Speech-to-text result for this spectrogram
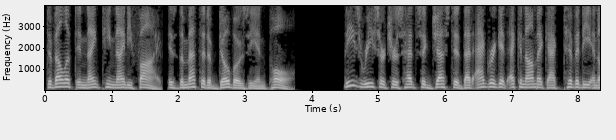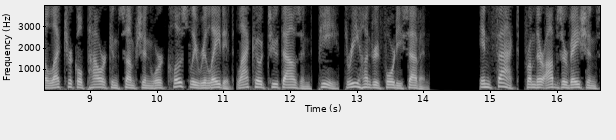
developed in 1995, is the method of Dobozi and Pohl. These researchers had suggested that aggregate economic activity and electrical power consumption were closely related Lacko 2000, p. 347. In fact, from their observations,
